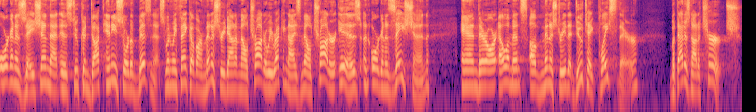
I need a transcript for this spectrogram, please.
organization that is to conduct any sort of business. When we think of our ministry down at Mel Trotter, we recognize Mel Trotter is an organization, and there are elements of ministry that do take place there, but that is not a church.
